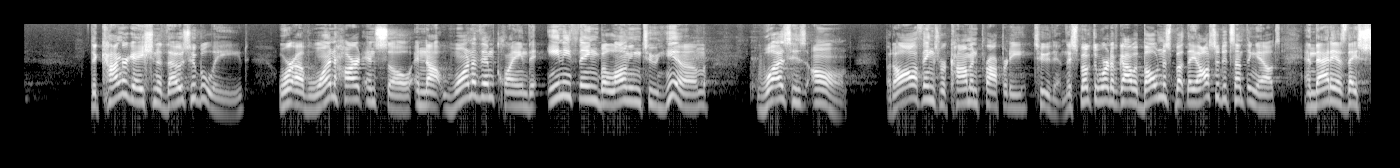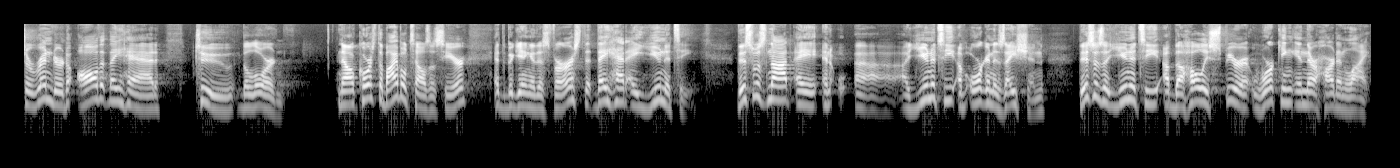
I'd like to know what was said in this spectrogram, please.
the congregation of those who believed were of one heart and soul, and not one of them claimed that anything belonging to him was his own, but all things were common property to them. They spoke the word of God with boldness, but they also did something else, and that is they surrendered all that they had to the Lord. Now, of course, the Bible tells us here at the beginning of this verse that they had a unity. This was not a, an, uh, a unity of organization this is a unity of the Holy Spirit working in their heart and life.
